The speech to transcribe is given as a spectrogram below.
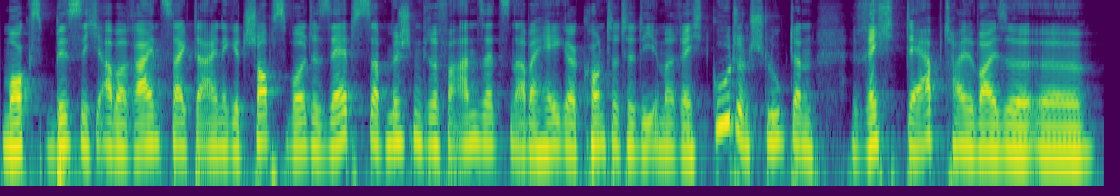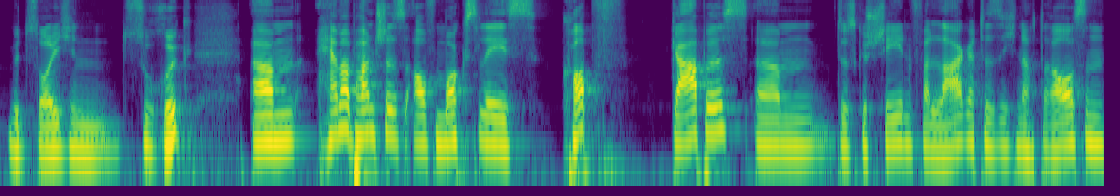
Mox biss sich aber rein, zeigte einige Chops, wollte selbst Submission-Griffe ansetzen, aber Hager konterte die immer recht gut und schlug dann recht derb teilweise äh, mit solchen zurück. Ähm, Hammer Punches auf Moxleys Kopf gab es. Ähm, das Geschehen verlagerte sich nach draußen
